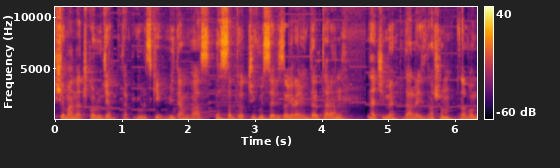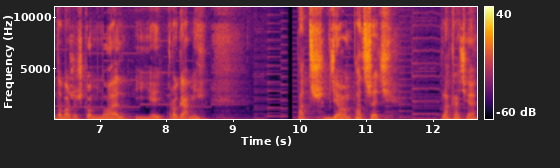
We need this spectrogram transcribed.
Siemaneczko ludzie, Tapigulski, witam was w następnym odcinku serii Zagraniu Deltaran. Lecimy dalej z naszą nową towarzyszką Noel i jej rogami. Patrz, gdzie mam patrzeć? Plakacie,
